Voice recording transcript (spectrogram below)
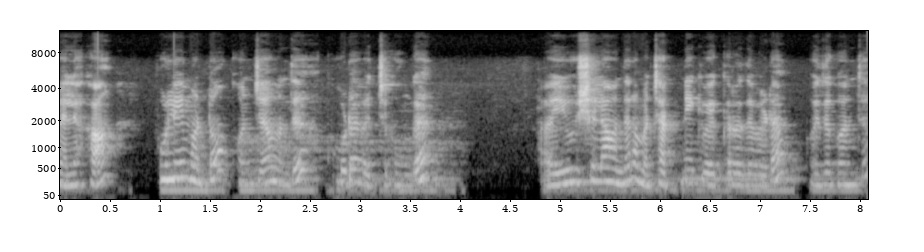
மிளகாய் புளி மட்டும் கொஞ்சம் வந்து கூட வச்சுக்கோங்க. யூஸ்வலாக வந்து நம்ம சட்னிக்கு வைக்கிறத விட இதுக்கு வந்து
